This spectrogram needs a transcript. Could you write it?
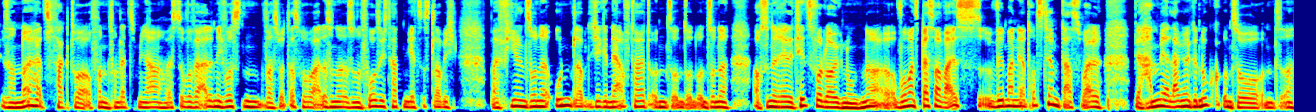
dieser, Neuheitsfaktor auch von, von letztem Jahr, weißt du, wo wir alle nicht wussten, was wird das, wo wir alle so eine, so eine Vorsicht hatten. Jetzt ist, glaube ich, bei vielen so eine unglaubliche Genervtheit und, und, und, und so eine, auch so eine Realitätsvorleugnung, ne? Obwohl man es besser weiß, will man ja trotzdem das, weil wir haben ja lange genug und so. Und äh,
